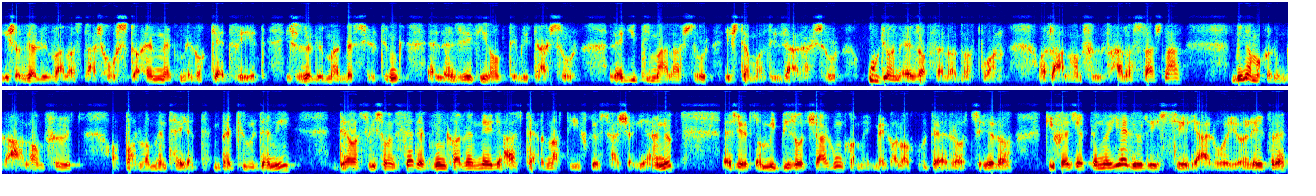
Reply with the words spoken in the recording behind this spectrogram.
és az előválasztás hozta ennek meg a kedvét, és az előbb már beszéltünk ellenzéki aktivitásról, legitimálásról és tematizálásról. Ugyanez a feladat van az államfő választásnál. Mi nem akarunk államfőt a parlament helyett beküldeni, de azt viszont szeretnénk, ha lenne egy alternatív köztársasági elnök, ezért a mi bizottságunk, amely megalakult erre a célra, kifejezetten a jelölés céljáról jön létre,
